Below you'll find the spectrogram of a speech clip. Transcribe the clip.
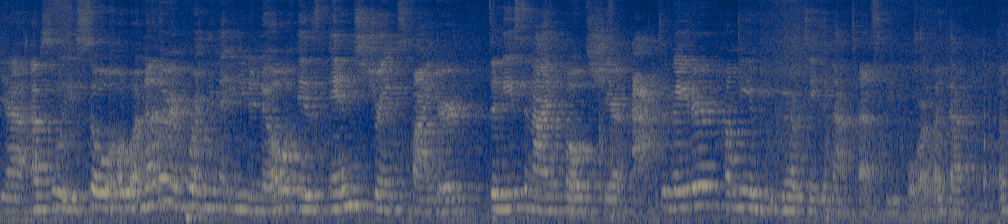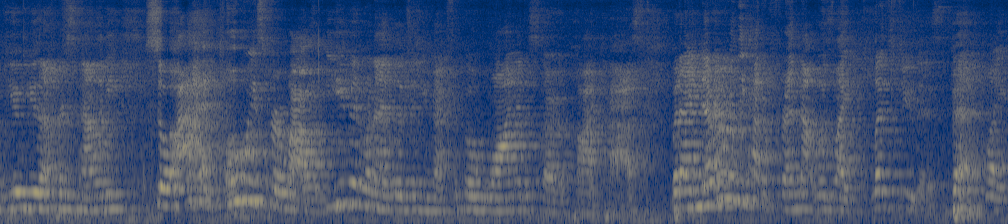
Yeah, absolutely. So oh, another important thing that you need to know is in Strengths Finder, Denise and I both share Activator. How many of you have taken that test before? Like that, a few of you that personality. So I had always for a while, even when I lived in New Mexico, wanted to start a podcast. But I never really had a friend that was like, let's do this, bet, like,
